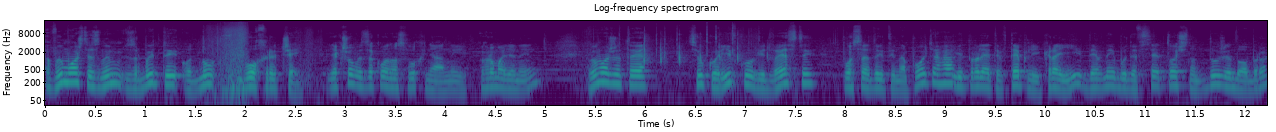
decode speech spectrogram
ви можете з ним зробити одну з двох речей. Якщо ви законослухняний громадянин, ви можете цю корівку відвести, посадити на потяга, відправляти в теплі краї, де в неї буде все точно дуже добре.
